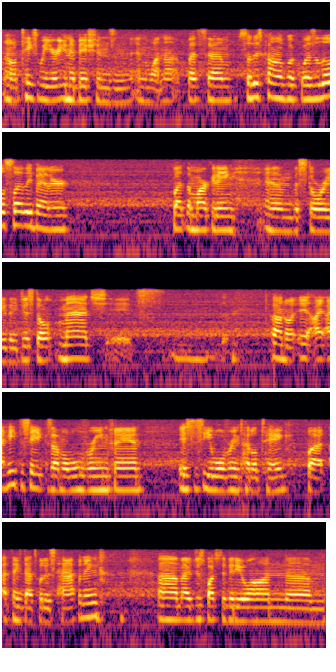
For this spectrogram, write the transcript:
you know, takes away your inhibitions and, and whatnot. But um, so this comic book was a little slightly better, but the marketing and the story they just don't match. It's I don't know. It, I I hate to say it because I'm a Wolverine fan. Is to see a Wolverine title tank, but I think that's what is happening. um, I just watched a video on um,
